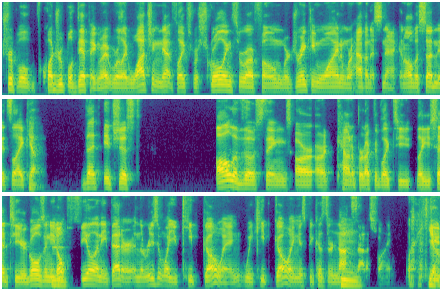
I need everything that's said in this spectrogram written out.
triple quadruple dipping, right? We're like watching Netflix, we're scrolling through our phone, we're drinking wine, and we're having a snack, and all of a sudden it's like yeah. that. It's just all of those things are are counterproductive like to like you said to your goals and you mm. don't feel any better and the reason why you keep going we keep going is because they're not mm. satisfying like yeah. you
